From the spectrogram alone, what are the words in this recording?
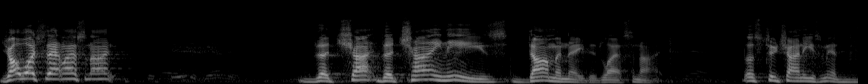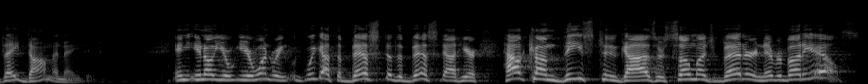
Did y'all watch that last night? The, Chi- the Chinese dominated last night. Those two Chinese men, they dominated. And you know, you're, you're wondering, we got the best of the best out here. How come these two guys are so much better than everybody else?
